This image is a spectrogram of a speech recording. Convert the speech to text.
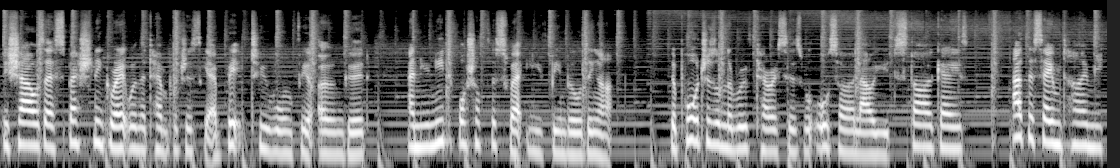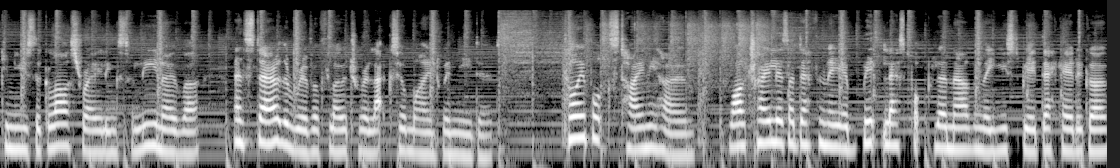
The showers are especially great when the temperatures get a bit too warm for your own good and you need to wash off the sweat you've been building up. The porches on the roof terraces will also allow you to stargaze. At the same time, you can use the glass railings to lean over and stare at the river flow to relax your mind when needed. Toybox Tiny Home. While trailers are definitely a bit less popular now than they used to be a decade ago,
